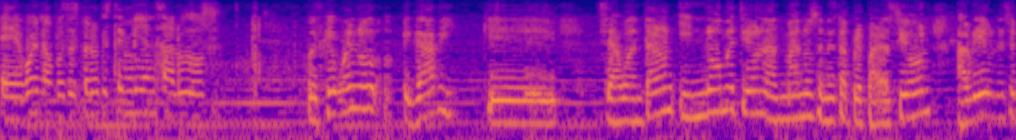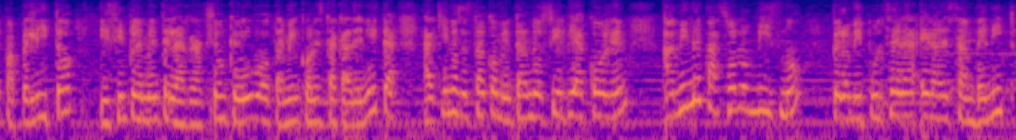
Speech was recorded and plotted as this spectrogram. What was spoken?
Eh, bueno, pues espero que estén bien, saludos. Pues qué bueno, Gaby, que se aguantaron y no metieron las manos en esta preparación, abrieron ese papelito y simplemente la reacción que hubo también con esta cadenita. Aquí nos está comentando Silvia Colen, a mí me pasó lo mismo, pero mi pulsera era de San Benito.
